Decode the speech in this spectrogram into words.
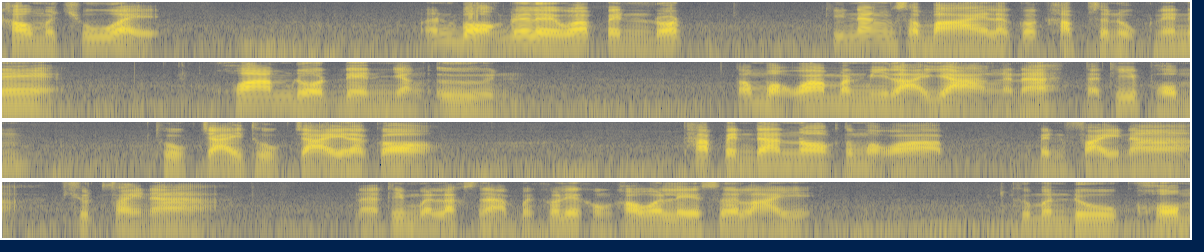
เข้ามาช่วยมันบอกได้เลยว่าเป็นรถที่นั่งสบายแล้วก็ขับสนุกแน่ ๆ ความโดดเด่นอย่างอื่น ต้องบอกว่ามันมีหลายอย่างอะนะ แต่ที่ผมถูกใจถูกใจแล้วก็ ถ้าเป็นด้านนอกต้องบอกว่าเป็นไฟหน้าชุดไฟหน้านะที่เหมือนลักษณะเขาเรียกของเขาว่าเลเซอร์ไลท์ คือมันดูคม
